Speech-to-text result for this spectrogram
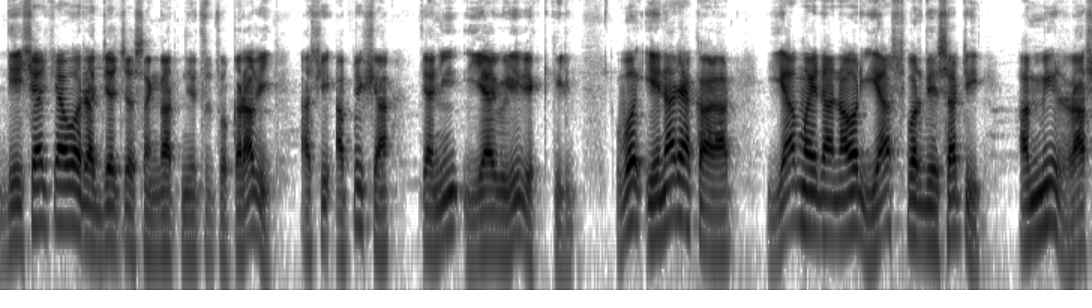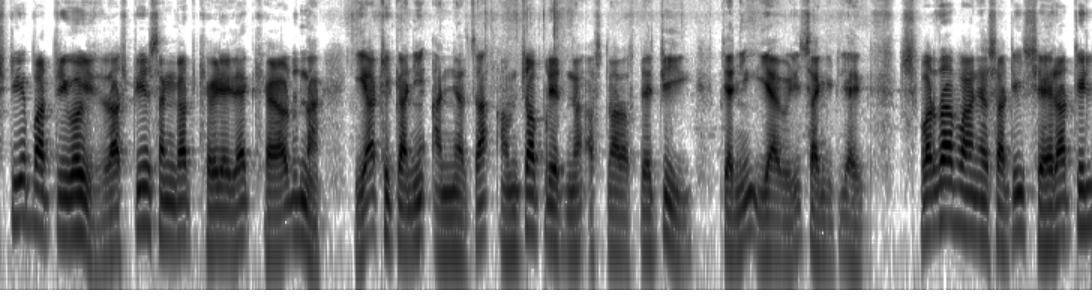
देशाच्या व राज्याच्या संघात नेतृत्व करावे अशी अपेक्षा त्यांनी यावेळी व्यक्त केली. व येणाऱ्या काळात या मैदानावर या स्पर्धेसाठी आम्ही राष्ट्रीय पातळीवरील राष्ट्रीय संघात खेळलेल्या खेळाडूंना या ठिकाणी आणण्याचा आमचा प्रयत्न असणार असल्याची त्यांनी यावेळी सांगितले आहे. स्पर्धा पाहण्यासाठी शहरातील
